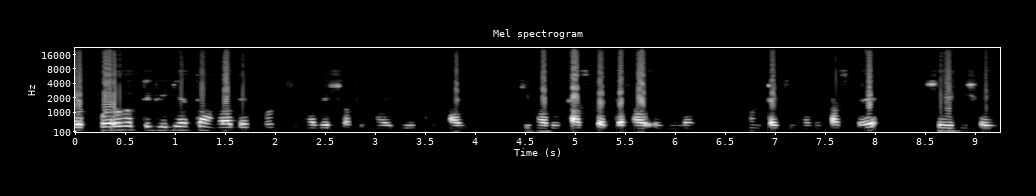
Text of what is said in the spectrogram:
এর পরবর্তী ভিডিওতে আমরা দেখব কীভাবে শপিফাই দিয়ে কোথায় কীভাবে কাজ করতে হয়, এগুলো কোনটা কীভাবে কাজ করে, সেই বিষয়গুলো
